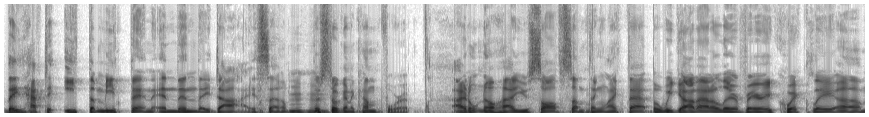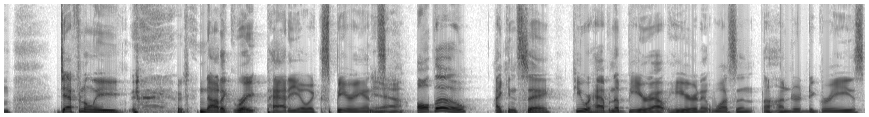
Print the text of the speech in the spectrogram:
they have to eat the meat then, and then they die. So they're still going to come for it. I don't know how you solve something like that, but we got out of there very quickly. Um, definitely not a great patio experience. Yeah. Although I can say, if you were having a beer out here and it wasn't hundred degrees,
